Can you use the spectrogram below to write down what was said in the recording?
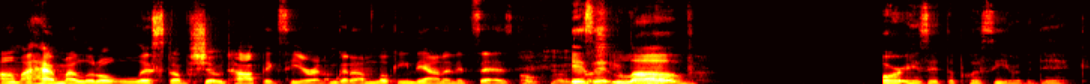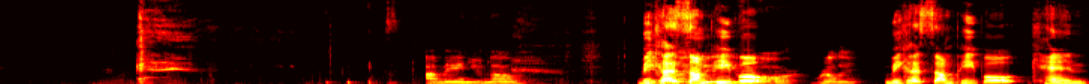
Um, I have my little list of show topics here, and I'm gonna I'm looking down, and it says, "Okay, is it love, or is it the pussy or the dick?" I mean, you know, because some people really because some people can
